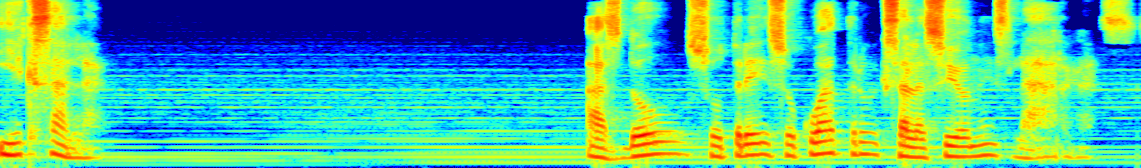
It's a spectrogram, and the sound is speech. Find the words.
y exhala. Haz dos o tres o cuatro exhalaciones largas.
